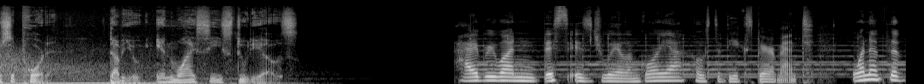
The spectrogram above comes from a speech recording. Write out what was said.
supported. WNYC Studios. Hi, everyone. This is Julia Longoria, host of The Experiment. One of the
